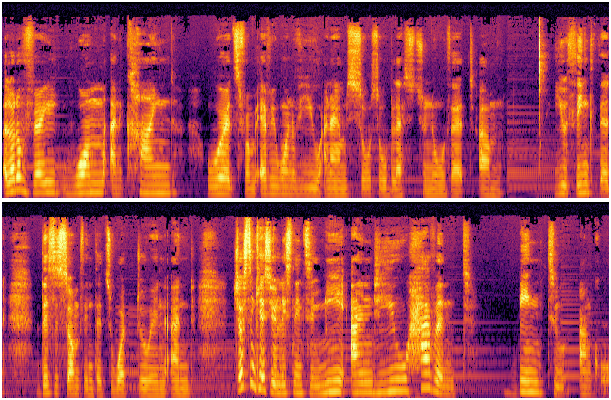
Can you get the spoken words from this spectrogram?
a lot of very warm and kind words from every one of you. And I am so so blessed to know that. Um, you think that this is something that's worth doing. And just in case you're listening to me and you haven't been to Anchor,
